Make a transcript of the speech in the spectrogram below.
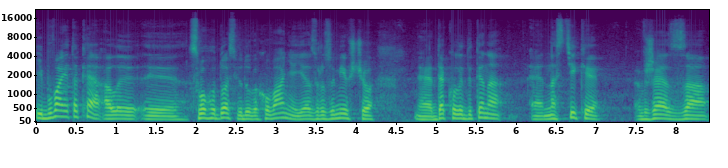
І буває таке, але е, свого досвіду виховання я зрозумів, що е, деколи дитина е, настільки вже за,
